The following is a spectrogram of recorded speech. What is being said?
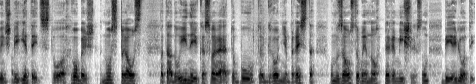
viņš bija ieteicis to robežu nospraust pa tādu līniju, kas varētu būt Groņa, Bresta un uz austrumiem no Peremišļas. Un bija ļoti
